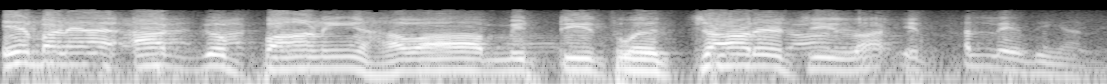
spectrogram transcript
یہ بنیا اگ، پانی، ہوا، مٹی، تو چار چیزاں یہ تھلے دیا نے۔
